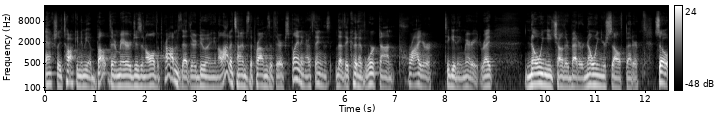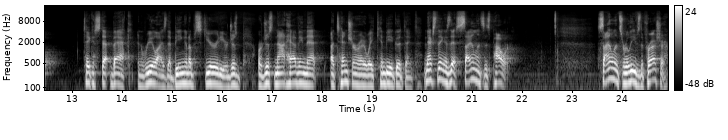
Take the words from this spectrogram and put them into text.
actually talking to me about their marriages and all the problems that they're doing. And a lot of times, the problems that they're explaining are things that they could have worked on prior to getting married, right? Knowing each other better, knowing yourself better. So take a step back and realize that being in obscurity or just or just not having that attention right away can be a good thing. Next thing is this, silence is power. Silence relieves the pressure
